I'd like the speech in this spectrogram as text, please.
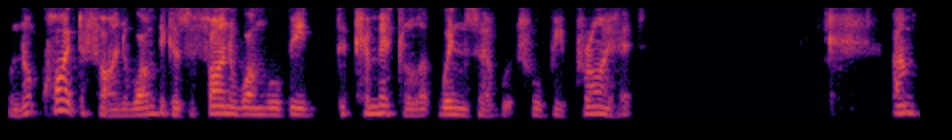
Well, not quite the final one, because the final one will be the committal at Windsor, which will be private. Um,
